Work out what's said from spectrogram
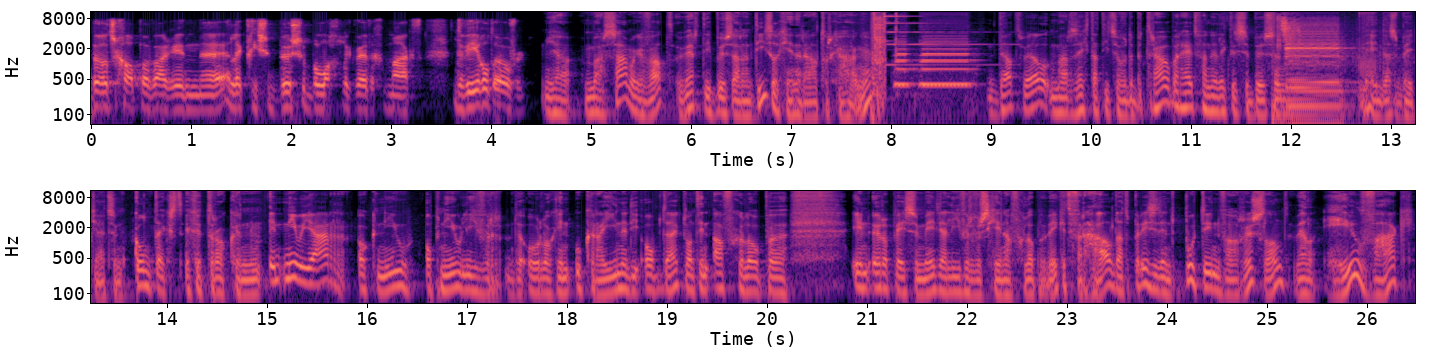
boodschappen waarin elektrische bussen belachelijk werden gemaakt de wereld over. Ja, maar samengevat werd die bus aan een dieselgenerator gehangen. Dat wel, maar zegt dat iets over de betrouwbaarheid van elektrische bussen? Nee, dat is een beetje uit zijn context getrokken. In het nieuwe jaar ook nieuw, opnieuw liever de oorlog in Oekraïne die opduikt. Want in afgelopen in Europese media liever verscheen afgelopen week het verhaal dat president Poetin van Rusland wel heel vaak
